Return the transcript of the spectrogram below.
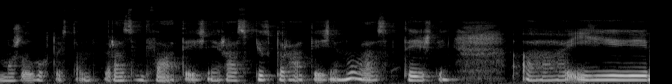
можливо, хтось там раз в два тижні, раз в півтора тижня, ну раз в тиждень. І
